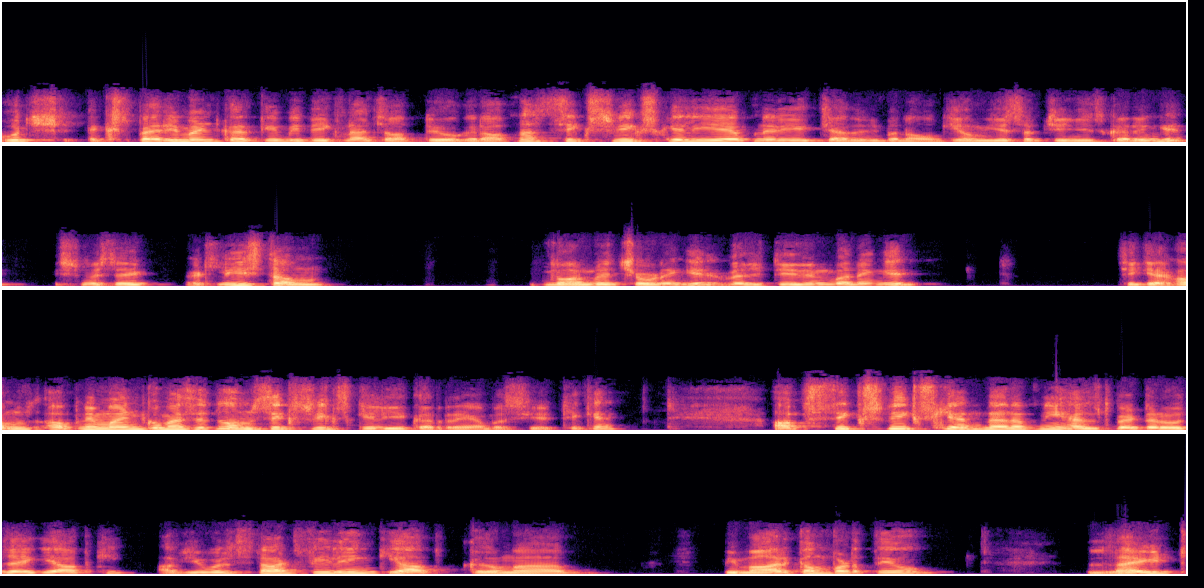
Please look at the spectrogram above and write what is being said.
कुछ एक्सपेरिमेंट करके भी देखना चाहते हो, अगर आप ना सिक्स वीक्स के लिए अपने लिए एक चैलेंज बनाओ कि हम ये सब चेंजेस करेंगे, इसमें से एटलीस्ट हम नॉनवेज छोड़ेंगे वेजिटेरियन बनेंगे। ठीक है, हम अपने माइंड को मैसेज तो हम सिक्स वीक्स के लिए कर रहे हैं, बस ये, ठीक है? अब सिक्स वीक्स के अंदर अपनी हेल्थ बेटर हो जाएगी आपकी। अब यू विल स्टार्ट फीलिंग कि आप बीमार कम पड़ते हो लाइट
